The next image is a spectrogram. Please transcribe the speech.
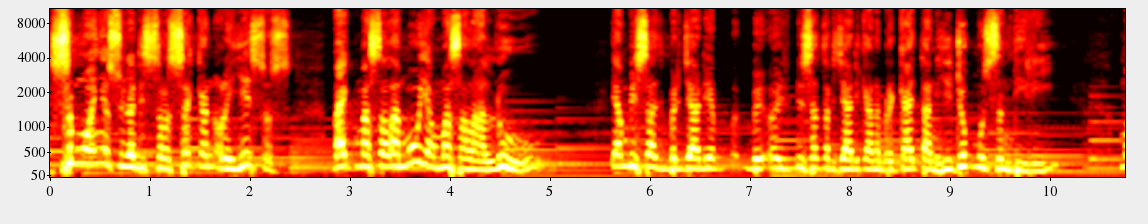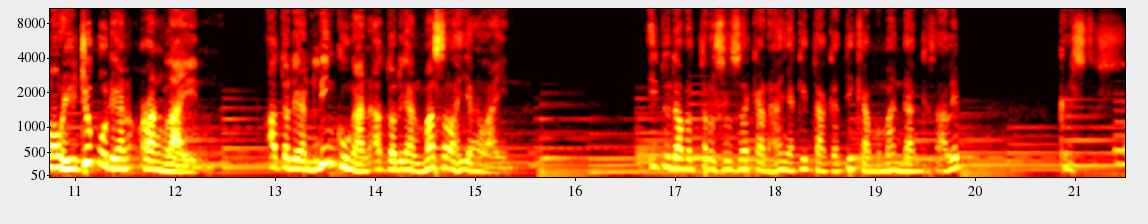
Semuanya sudah diselesaikan oleh Yesus, baik masalahmu yang masa lalu yang bisa berjadi bisa terjadi karena berkaitan hidupmu sendiri, mau hidupmu dengan orang lain atau dengan lingkungan atau dengan masalah yang lain itu dapat terselesaikan hanya kita ketika memandang ke salib Kristus.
